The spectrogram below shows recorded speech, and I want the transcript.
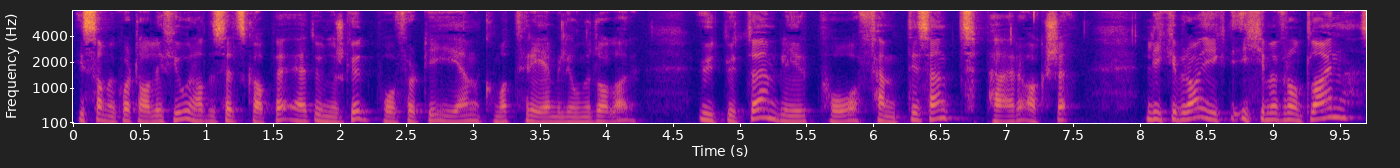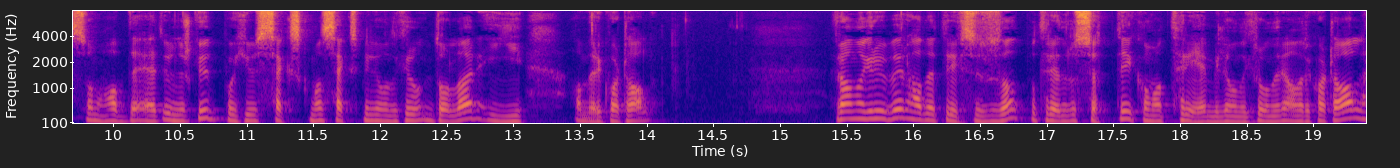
I samme kvartal i fjor hadde selskapet et underskudd på 41,3 millioner dollar. Utbyttet blir på 50 cent per aksje. Like bra gikk det ikke med Frontline, som hadde et underskudd på 26,6 millioner dollar i andre kvartal. Rana Gruber hadde et driftsresultat på 370,3 millioner kroner i andre kvartal,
